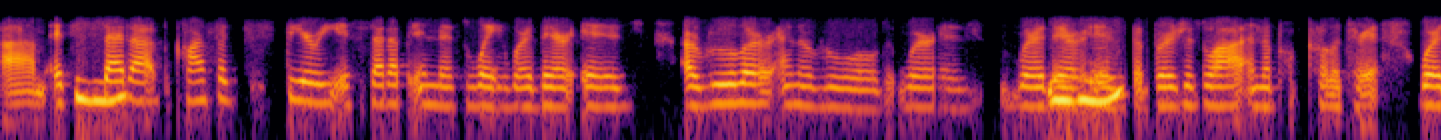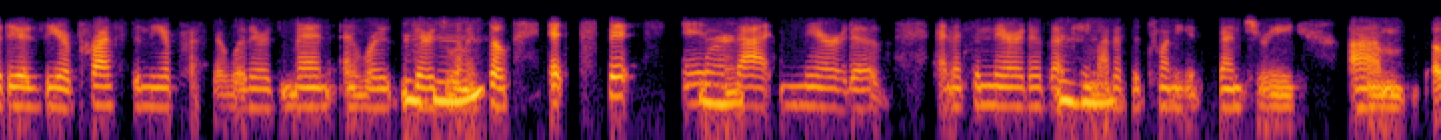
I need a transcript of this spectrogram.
Um, it's mm-hmm. set up. Conflict theory is set up in this way where there is a ruler and a ruled, whereas where there mm-hmm. is the bourgeois and the proletariat, where there's the oppressed and the oppressor, where there's men and where there's Mm-hmm. women. So it fits in Right. that narrative, and it's a narrative that came Mhm. out of the 20th century, um, uh,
